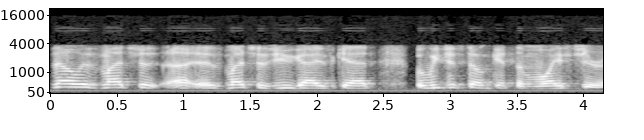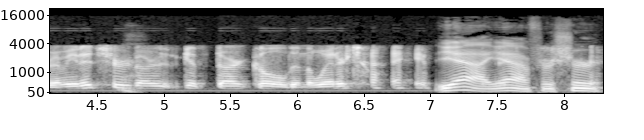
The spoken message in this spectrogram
snow as much uh, as much as you guys get, but we just don't get the moisture. I mean, it sure dar- gets darn cold in the wintertime. yeah, yeah, for sure.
